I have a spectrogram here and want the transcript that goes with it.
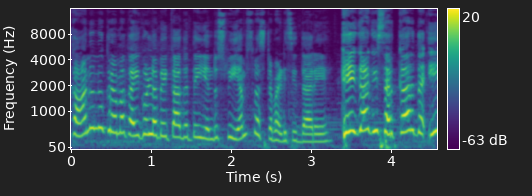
ಕಾನೂನು ಕ್ರಮ ಕೈಗೊಳ್ಳಬೇಕಾಗುತ್ತೆ ಎಂದು ಸಿಎಂ ಸ್ಪಷ್ಟಪಡಿಸಿದ್ದಾರೆ. ಹೀಗಾಗಿ ಸರ್ಕಾರದ ಈ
